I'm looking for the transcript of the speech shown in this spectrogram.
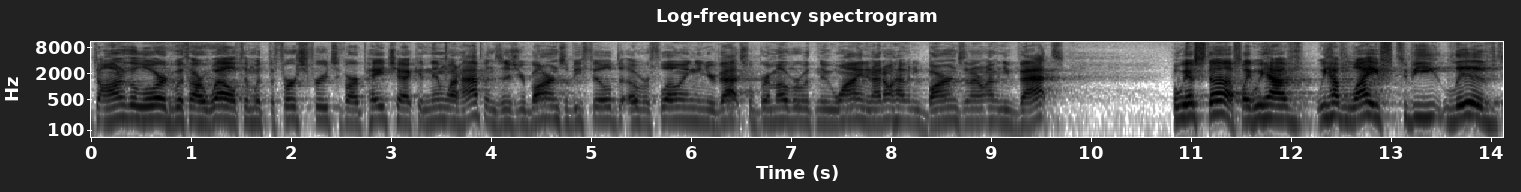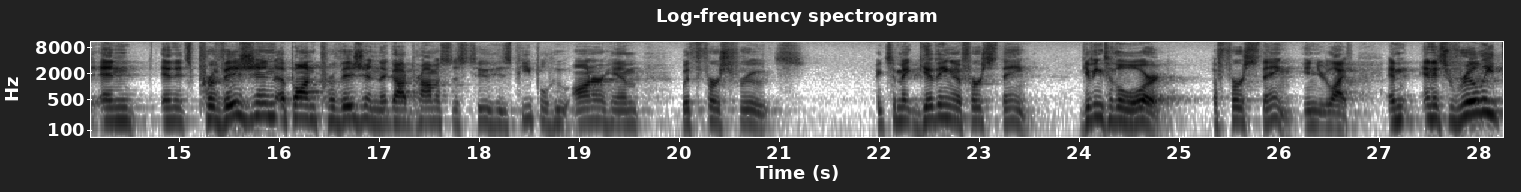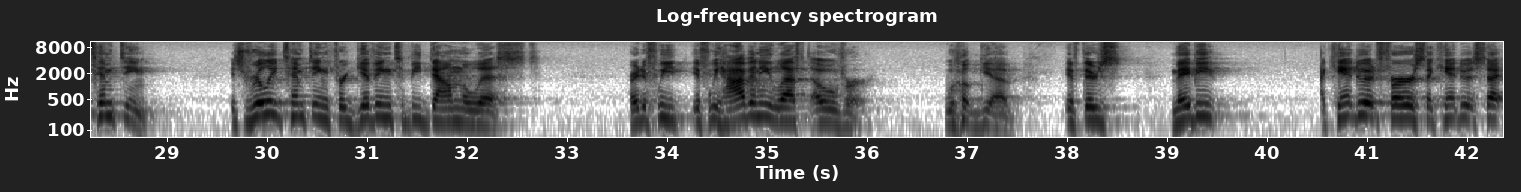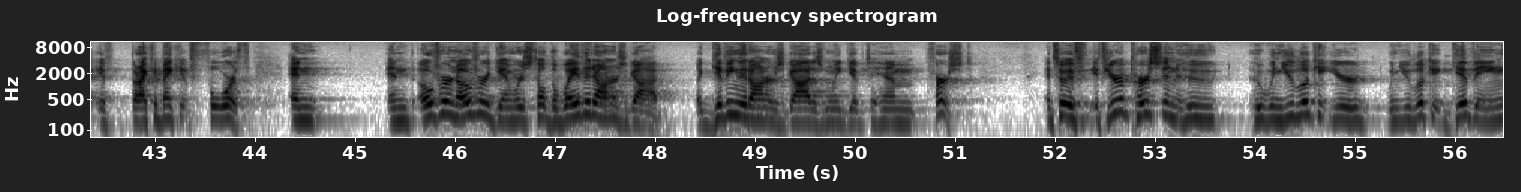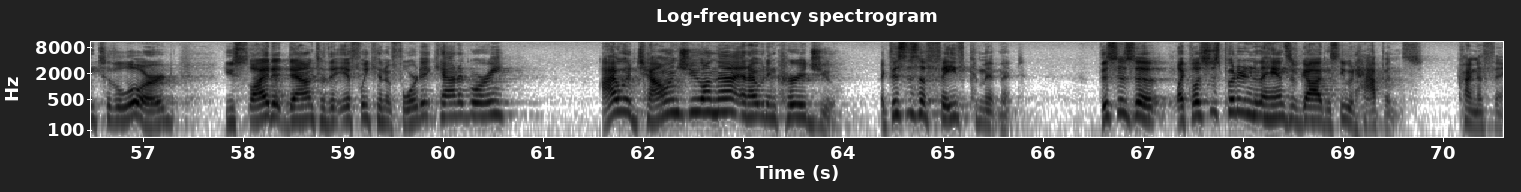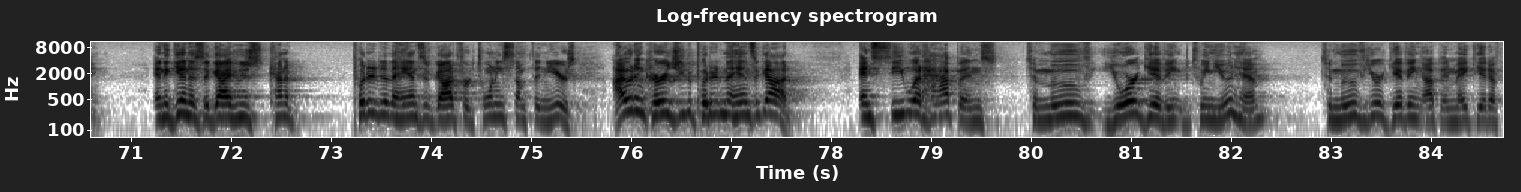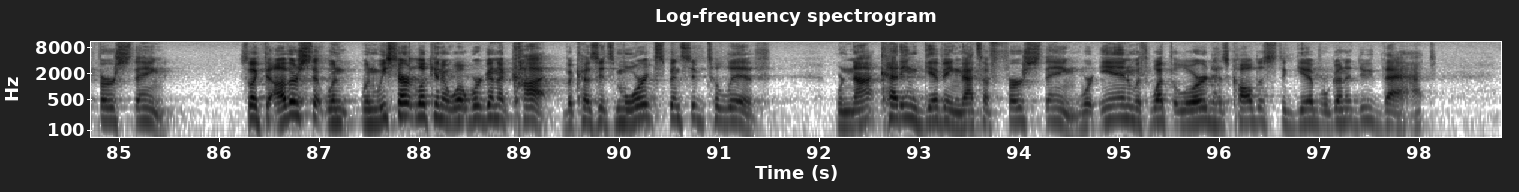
to honor the Lord with our wealth and with the first fruits of our paycheck. And then what happens is your barns will be filled to overflowing and your vats will brim over with new wine. And I don't have any barns and I don't have any vats. But we have stuff. Like we have, we have life to be lived and, and it's provision upon provision that God promises to his people who honor him with first fruits. Like to make giving a first thing, giving to the Lord a first thing in your life. And, and it's really tempting it's really tempting for giving to be down the list. Right? If we if we have any left over, we'll give. If there's maybe I can't do it first, I can't do it second, if, but I could make it fourth. And and over and over again, we're just told the way that honors God, like giving that honors God is when we give to Him first. And so if, if you're a person who who when you look at your when you look at giving to the Lord, you slide it down to the if we can afford it category, I would challenge you on that and I would encourage you. Like, this is a faith commitment. This is a, like, let's just put it into the hands of God and see what happens kind of thing. And again, as a guy who's kind of put it into the hands of God for 20 something years, I would encourage you to put it in the hands of God and see what happens to move your giving between you and Him, to move your giving up and make it a first thing. So, like the other stuff, when, when we start looking at what we're gonna cut because it's more expensive to live, we're not cutting giving. That's a first thing. We're in with what the Lord has called us to give. We're gonna do that.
